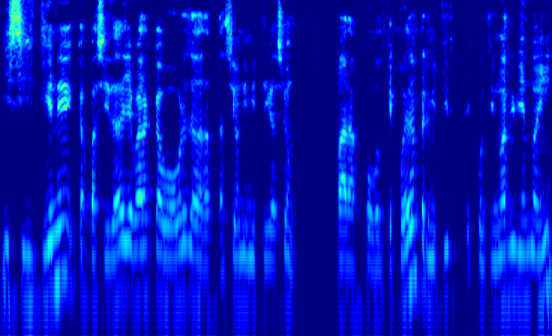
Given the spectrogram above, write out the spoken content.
y si tiene capacidad de llevar a cabo obras de adaptación y mitigación para que puedan permitir eh, continuar viviendo ahí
